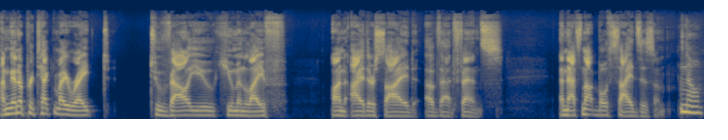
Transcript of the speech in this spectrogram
I'm going to protect my right to value human life on either side of that fence. And that's not both sidesism. No,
